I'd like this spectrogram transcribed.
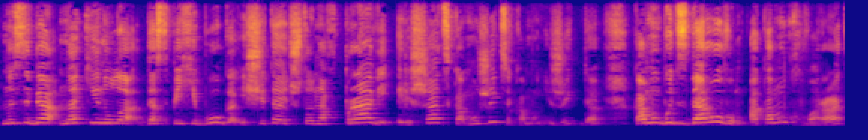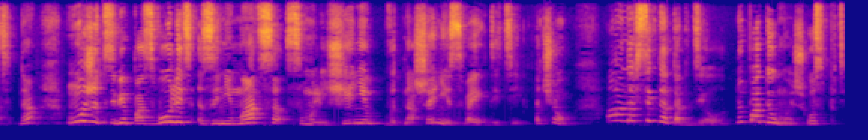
на себя накинула доспехи Бога и считает, что она вправе решать, кому жить, а кому не жить, да? Кому быть здоровым, а кому хворать, да? Может себе позволить заниматься самолечением в отношении своих детей. О чем? А она всегда так делала. Ну, подумаешь, господи.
